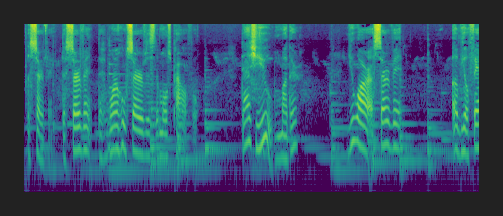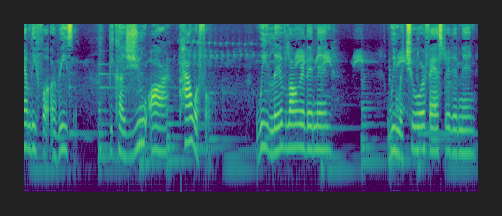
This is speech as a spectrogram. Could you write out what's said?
the servant. The servant, the one who serves is the most powerful. That's you, mother. You are a servant of your family for a reason because you are powerful. We live longer than men. We mature faster than men.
